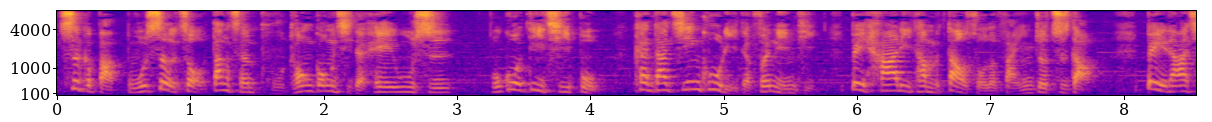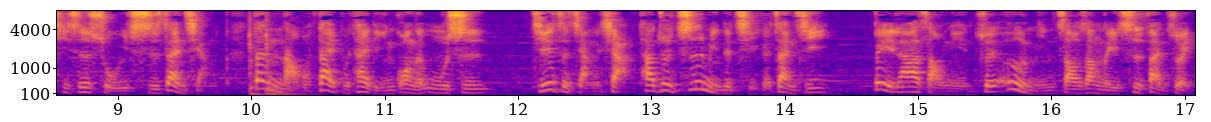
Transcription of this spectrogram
是个把不赦咒当成普通攻击的黑巫师。不过第七部看他金库里的分灵体被哈利他们到手的反应就知道，贝拉其实属于实战强但脑袋不太灵光的巫师。接着讲一下他最知名的几个战绩。贝拉早年最恶名昭彰的一次犯罪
